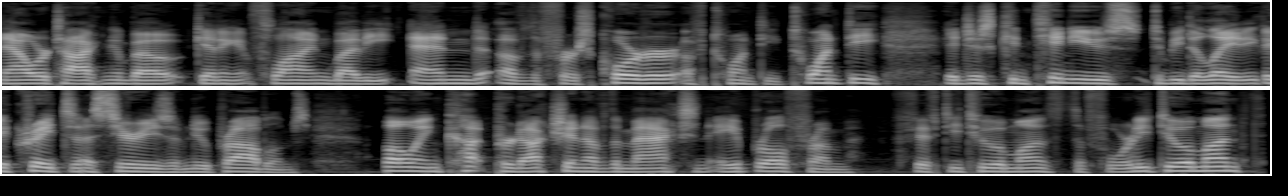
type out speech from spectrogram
Now we're talking about getting it flying by the end of the first quarter of 2020. It just continues to be delayed. It creates a series of new problems. Boeing cut production of the MAX in April from 52 a month to 42 a month.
